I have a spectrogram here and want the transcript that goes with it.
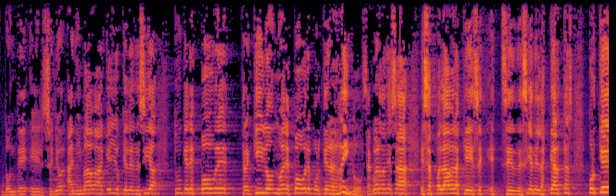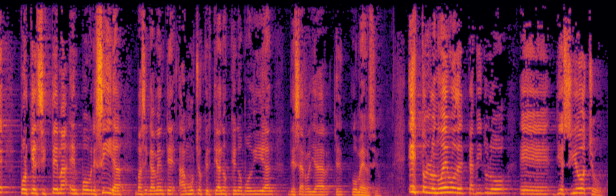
donde el Señor animaba a aquellos que les decía, tú que eres pobre, tranquilo, no eres pobre porque eres rico. ¿Se acuerdan esas palabras que se, se decían en las cartas? ¿Por qué? Porque el sistema empobrecía básicamente a muchos cristianos que no podían desarrollar el comercio. Esto es lo nuevo del capítulo 18 eh,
